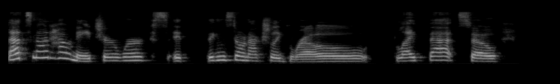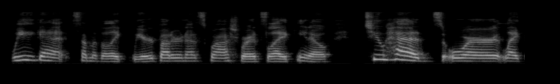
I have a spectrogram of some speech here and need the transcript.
That's not how nature works. It things don't actually grow like that. So we get some of the like weird butternut squash where it's like, you know, two heads or like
